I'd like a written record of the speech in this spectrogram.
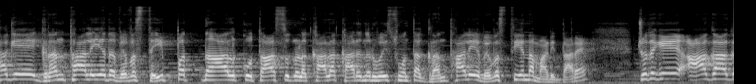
ಹಾಗೆ ಗ್ರಂಥಾಲಯದ ವ್ಯವಸ್ಥೆ ಇಪ್ಪತ್ನಾಲ್ಕು ತಾಸುಗಳ ಕಾಲ ಕಾರ್ಯನಿರ್ವಹಿಸುವಂಥ ಗ್ರಂಥಾಲಯ ವ್ಯವಸ್ಥೆಯನ್ನು ಮಾಡಿದ್ದಾರೆ. ಜೊತೆಗೆ ಆಗಾಗ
